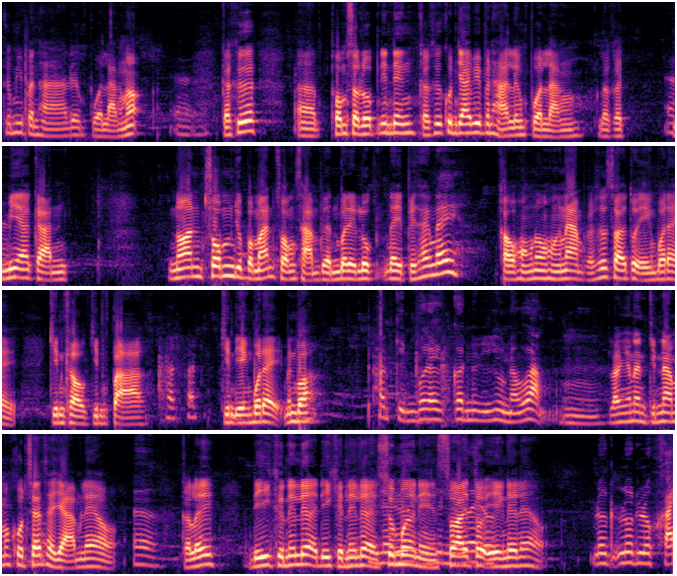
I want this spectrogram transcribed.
คือมีปัญหาเรื่องปวดหลังเนาะเออ ก็คือเอ่อผมสรุปนิดนึงก็คือคุณยายมีปัญหาเรื่องปวดหลัง แล้วก็เออมีอาการ นอนซมอยู่ประมาณสองสามเดือนบ่ได้ลุกได้ไปทางใดเข้าห้องนอนห้องน้ำก็คือซอยตัวเองบ่ได้ กินข้าวกินปลาพัดพัดกินเองบ่ได้แม่นบ่ พัดกินบ่ได้ก็นี่อยู่นะว่างอืมหลังจากนั้นกินน้ำมังคุดแสนสยามแล้ว เออ ก็เลยดีขึ้นเรื่อยๆดีขึ้นเรื่อยดีๆขึ้ซุนเรื่มื้ออยๆนี่ดีขึ้นซอยตัวเรื่อยๆเองได้แล้วรถรถรถไข่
